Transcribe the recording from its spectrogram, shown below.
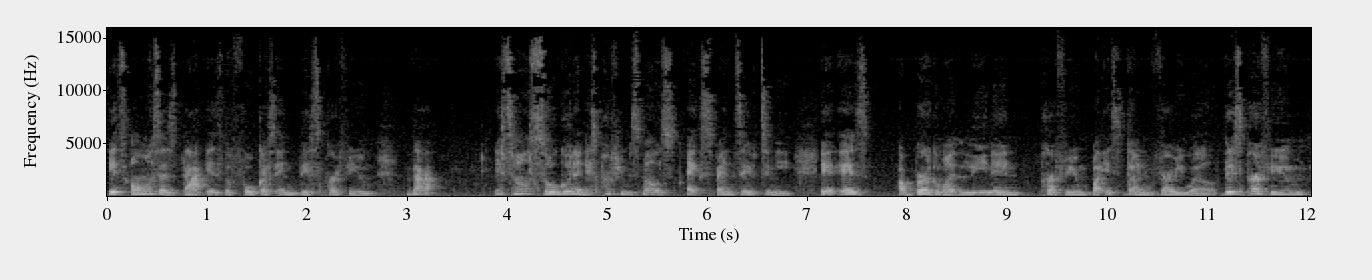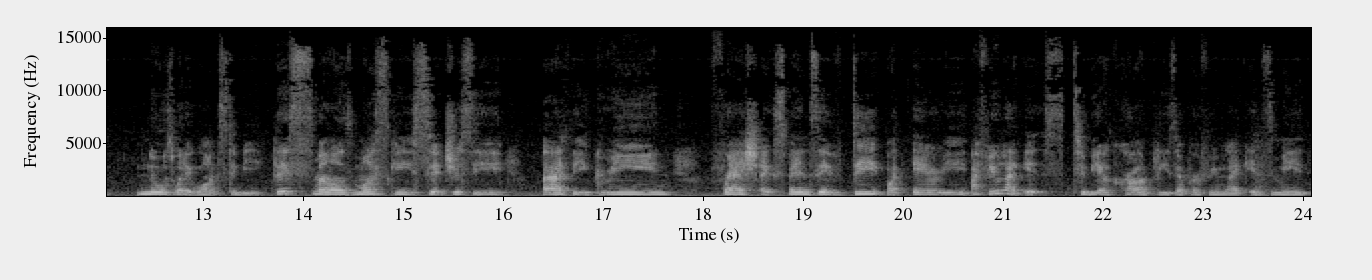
it's almost as that is the focus in this perfume that it smells so good and this perfume smells expensive to me. It is a bergamot leaning perfume but it's done very well. This perfume knows what it wants to be. This smells musky citrusy earthy green fresh expensive deep but airy. I feel like it's to be a crowd pleaser perfume like it's made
